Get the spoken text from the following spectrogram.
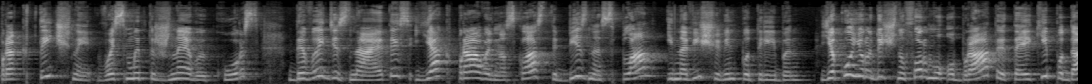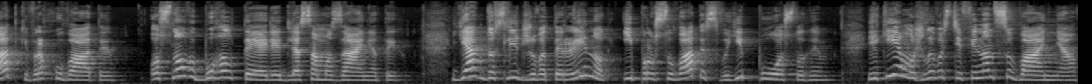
практичний восьмитижневий курс, де ви дізнаєтесь, як правильно скласти бізнес-план і навіщо він потрібен, яку юридичну форму обрати та які податки врахувати, основи бухгалтерії для самозайнятих. Як досліджувати ринок і просувати свої послуги, які є можливості фінансування,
